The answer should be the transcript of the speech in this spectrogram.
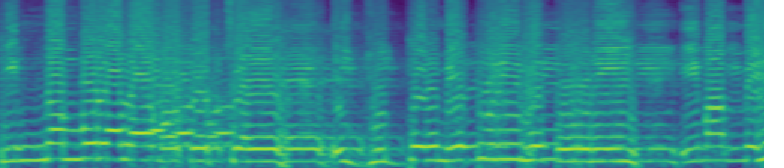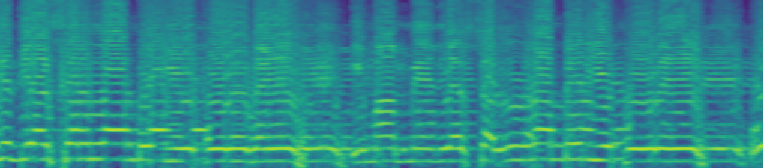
তিন নম্বর আলামত হচ্ছে, এই যুদ্ধের ভেতুরি ভেতুরি ইমাম মেহেদিয়া সাল্লাম বেরিয়ে পড়বে। ইমাম মেহেদিয়া সাল্লাম বেরিয়ে পড়ে, ও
